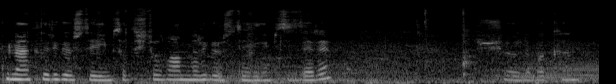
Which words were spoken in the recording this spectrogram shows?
sukulentleri göstereyim. Satışta olanları göstereyim sizlere. Şöyle bakın.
